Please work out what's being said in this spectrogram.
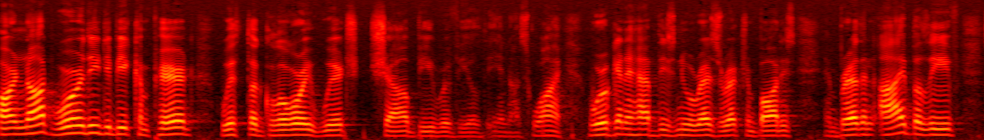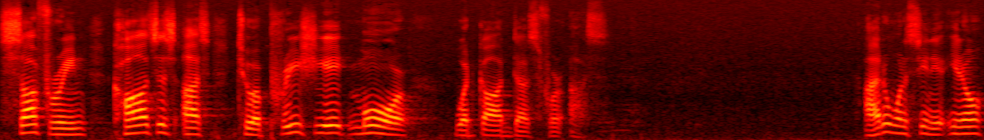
are not worthy to be compared with the glory which shall be revealed in us. Why? We're going to have these new resurrection bodies. And brethren, I believe suffering causes us to appreciate more what God does for us. I don't want to see any, you know,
